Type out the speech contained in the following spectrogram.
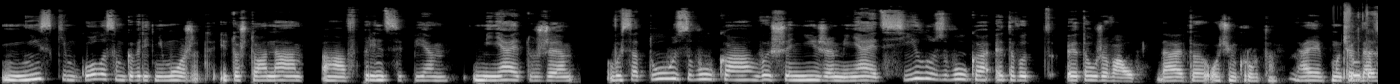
низким голосом говорить не может. И то, что она, а, в принципе, меняет уже высоту звука выше-ниже, меняет силу звука, это вот, это уже вау, да, это очень круто. Да, и мы Чудо. когда,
